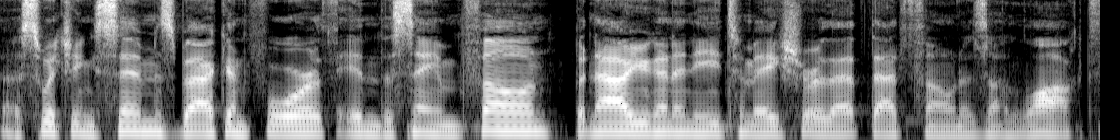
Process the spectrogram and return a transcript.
uh, switching SIMs back and forth in the same phone, but now you're going to need to make sure that that phone is unlocked.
